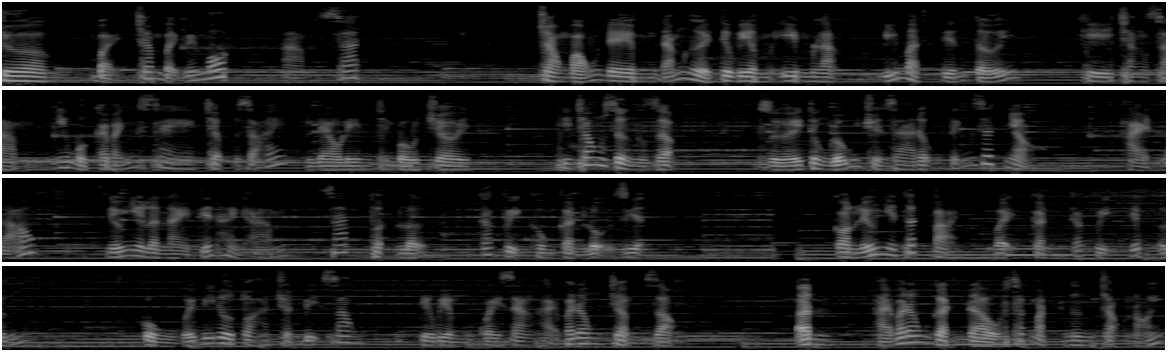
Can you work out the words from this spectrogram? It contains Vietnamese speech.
Trường 771 Ám sát Trong bóng đêm, đám người tiêu viêm im lặng, bí mật tiến tới. Khi trăng rằm như một cái bánh xe chậm rãi leo lên trên bầu trời, thì trong rừng rậm, dưới tùng lũng truyền ra động tĩnh rất nhỏ. Hải lão, nếu như lần này tiến hành ám sát thuận lợi, các vị không cần lộ diện. Còn nếu như thất bại, vậy cần các vị tiếp ứng. Cùng với bí Đô Tòa chuẩn bị xong, Tiêu viêm quay sang Hải Bá Đông trầm giọng. Ân, Hải Bá Đông gật đầu sắc mặt ngưng trọng nói.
